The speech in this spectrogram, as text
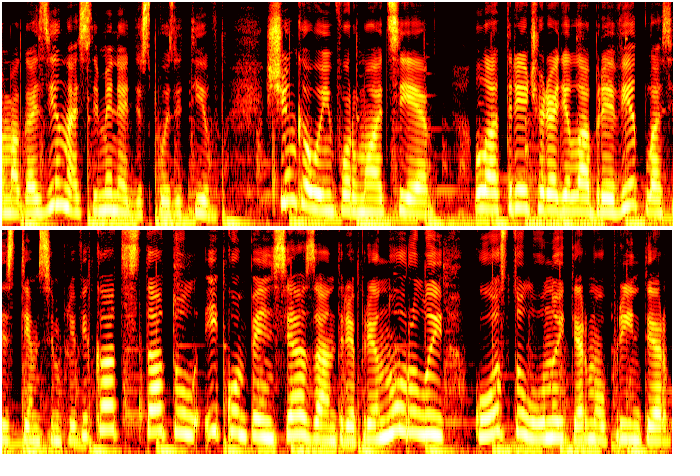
magazin asemenea dispozitiv. Și încă o informație. La trecerea de la brevet la sistem simplificat, statul îi compensează antreprenorului costul unui termoprinter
